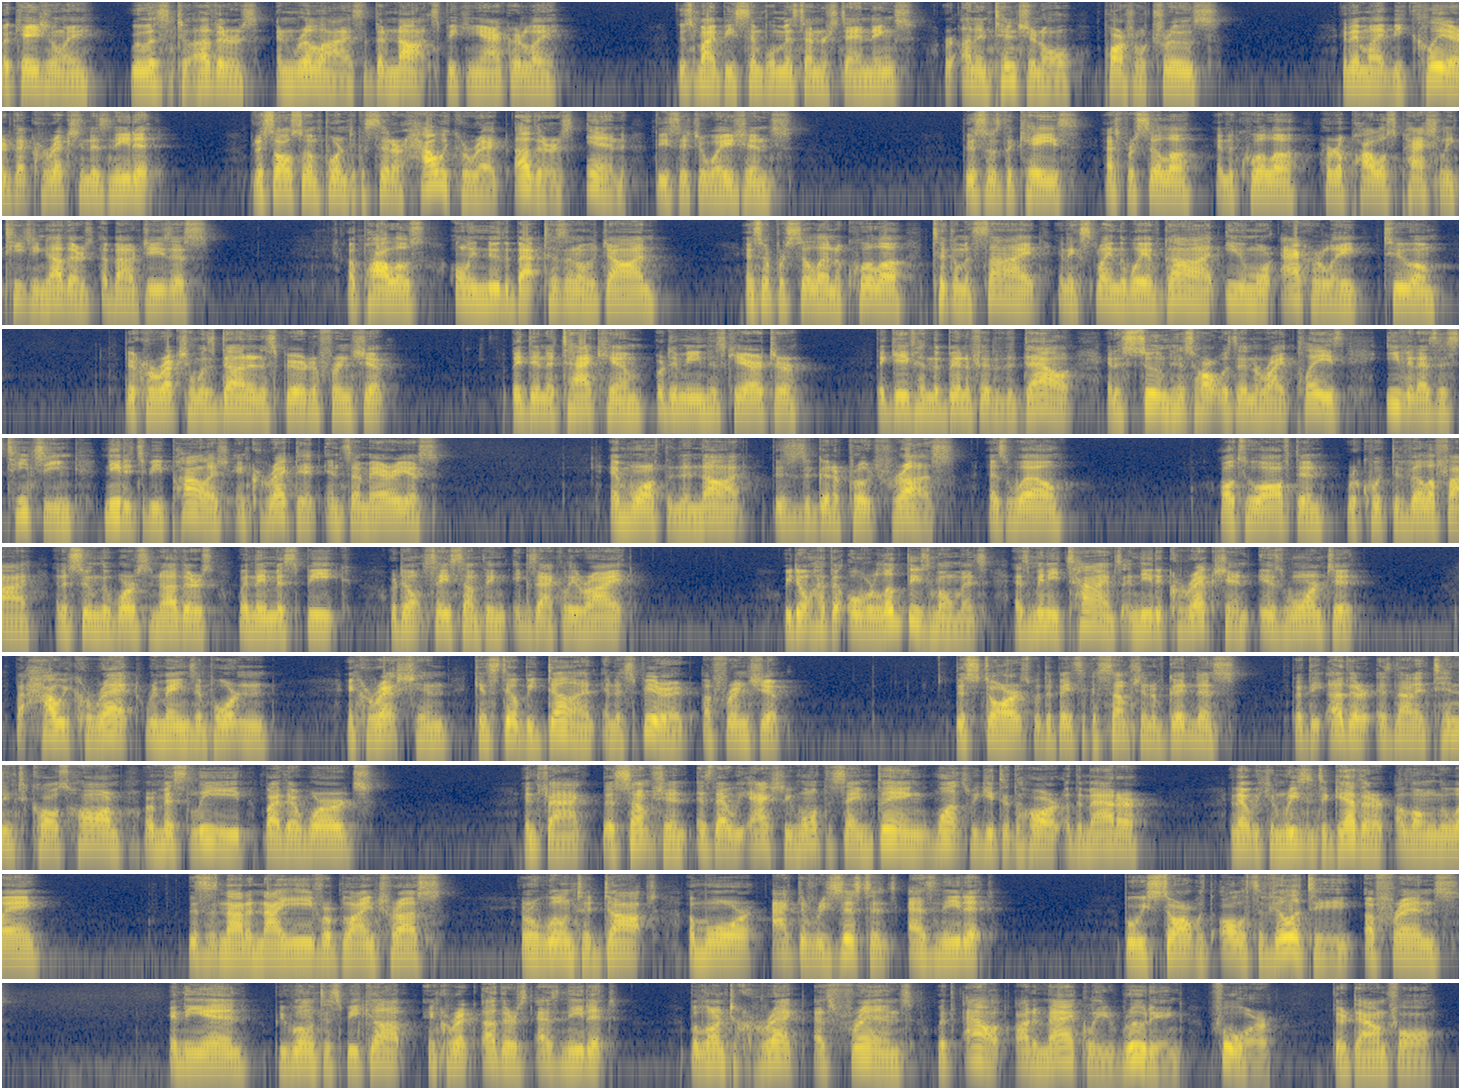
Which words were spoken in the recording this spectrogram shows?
Occasionally, we listen to others and realize that they're not speaking accurately. This might be simple misunderstandings or unintentional partial truths. And it might be clear that correction is needed, but it's also important to consider how we correct others in these situations. This was the case as Priscilla and Aquila heard Apollos passionately teaching others about Jesus. Apollos only knew the baptism of John, and so Priscilla and Aquila took him aside and explained the way of God even more accurately to him. Their correction was done in a spirit of friendship. They didn't attack him or demean his character. They gave him the benefit of the doubt and assumed his heart was in the right place, even as his teaching needed to be polished and corrected in some areas. And more often than not, this is a good approach for us as well. All too often, we're quick to vilify and assume the worst in others when they misspeak or don't say something exactly right. We don't have to overlook these moments, as many times a needed correction is warranted. But how we correct remains important, and correction can still be done in a spirit of friendship. This starts with the basic assumption of goodness that the other is not intending to cause harm or mislead by their words. In fact, the assumption is that we actually want the same thing once we get to the heart of the matter, and that we can reason together along the way. This is not a naive or blind trust, and we're willing to adopt a more active resistance as needed. But we start with all the civility of friends. In the end, be willing to speak up and correct others as needed, but learn to correct as friends without automatically rooting for their downfall.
